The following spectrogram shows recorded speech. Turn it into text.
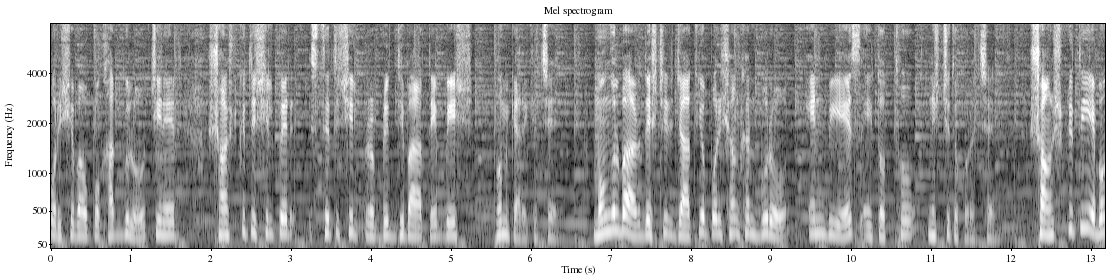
পরিষেবা উপখাতগুলো চীনের সংস্কৃতি শিল্পের স্থিতিশীল প্রবৃদ্ধি বাড়াতে বেশ ভূমিকা রেখেছে। মঙ্গলবার দেশটির জাতীয় পরিসংখ্যান ব্যুরো এনবিএস এই তথ্য নিশ্চিত করেছে। সংস্কৃতি এবং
